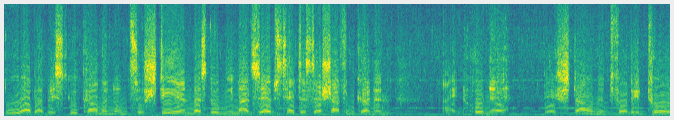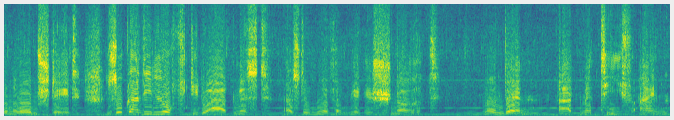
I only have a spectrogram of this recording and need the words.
Du aber bist gekommen, um zu stehlen, was du niemals selbst hättest erschaffen können. Ein Hunne, der staunend vor den Toren Rom steht. Sogar die Luft, die du atmest, hast du nur von mir geschnorrt. Nun denn, atme tief ein.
